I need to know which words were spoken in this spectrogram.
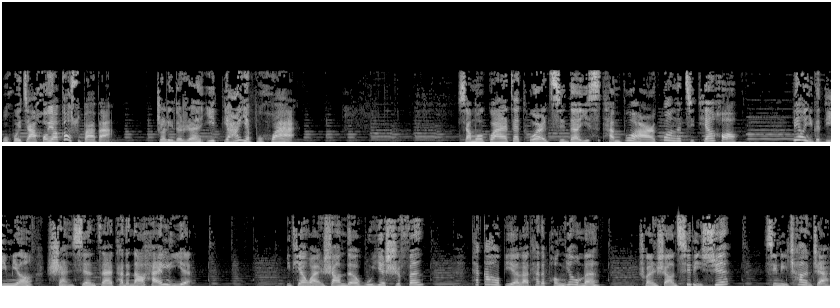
我回家后要告诉爸爸，这里的人一点儿也不坏。”小魔怪在土耳其的伊斯坦布尔逛了几天后。另一个地名闪现在他的脑海里。一天晚上的午夜时分，他告别了他的朋友们，穿上七里靴，心里唱着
